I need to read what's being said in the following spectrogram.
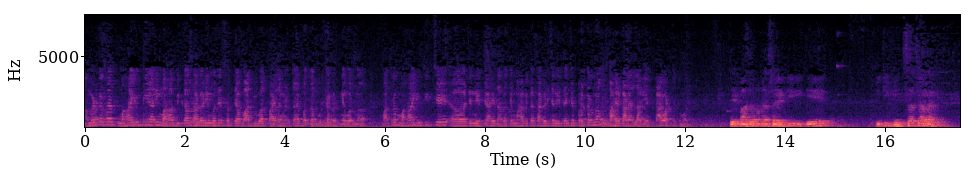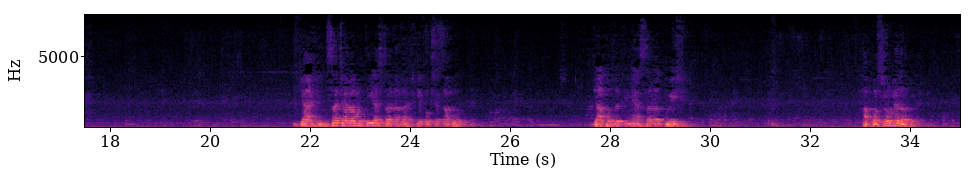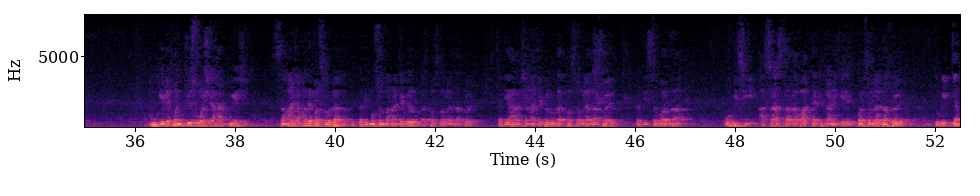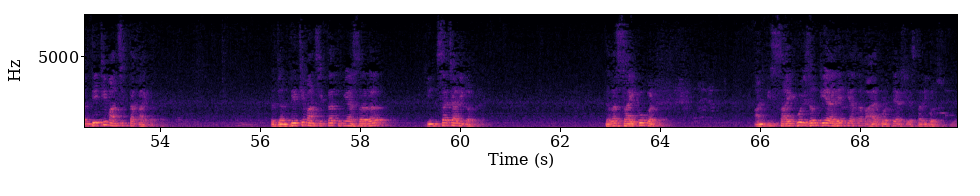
आंबेडकर साहेब महायुती आणि महाविकास आघाडीमध्ये सध्या वादविवाद पाहायला मिळत आहे बदलापूरच्या घटनेवरनं. मात्र महायुतीचे जे नेते आहेत आता ते महाविकास आघाडीच्या नेत्यांचे प्रकरण बाहेर काढायला लागलेत. काय वाटतं तुम्हाला? ते माझं म्हणणं असं आहे की इथे ही जी हिंसाचार आहे ज्या हिंसाचारावरती असताना राजकीय पक्ष का बोलत नाही? ज्या पद्धतीने असताना द्वेष हा पसरवला जातो. आणि गेले पंचवीस वर्ष हा द्वेष समाजामध्ये पसरवला जातो. कधी मुसलमानाच्या विरोधात पसरवला जातोय कधी आरक्षणाच्या विरोधात पसरवला जातोय कधी सवर्ण ओबीसी असा असताना वाद त्या ठिकाणी केले पसरवला जातोय. तुम्ही जनतेची मानसिकता काय करता? तर जनतेची मानसिकता तुम्ही असताना हिंसाचारी करता. त्याला सायको करताय आणि ती सायकोइझम जी आहे ती आता बाहेर पडते अशी असताना परिस्थिती.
